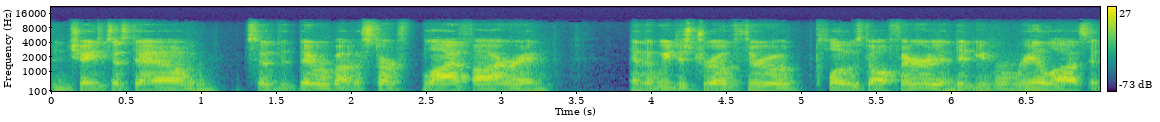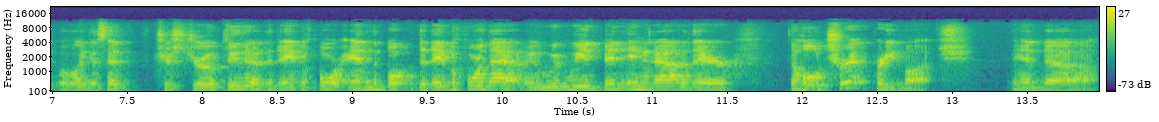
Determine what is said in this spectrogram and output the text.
and chased us down and said that they were about to start live firing, and that we just drove through a closed off area and didn't even realize it. Well, like I said, just drove through there the day before and the the day before that. I mean, we, we had been in and out of there the whole trip pretty much, and uh,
